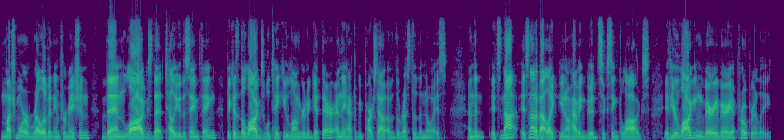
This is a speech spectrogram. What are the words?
much more relevant information than logs that tell you the same thing because the logs will take you longer to get there and they have to be parsed out of the rest of the noise and then it's not it's not about like you know having good succinct logs if you're logging very very appropriately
